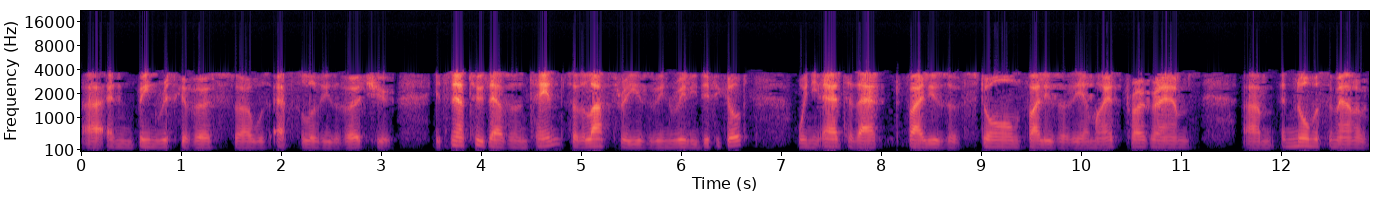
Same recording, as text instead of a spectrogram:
uh, and being risk averse uh, was absolutely the virtue. It's now 2010, so the last three years have been really difficult. When you add to that failures of Storm, failures of the MIS programs, um, enormous amount of,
